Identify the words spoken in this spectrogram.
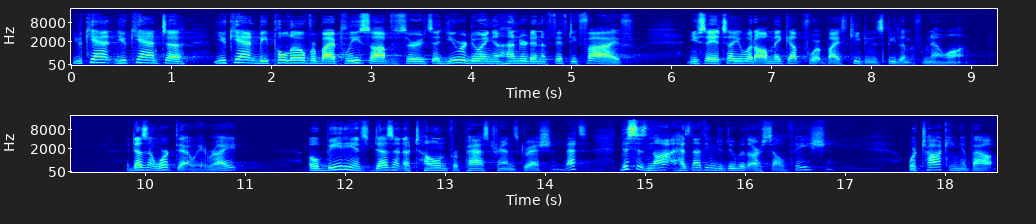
You can't, you can't, uh, you can't be pulled over by a police officer and said you were doing 155, and you say, I tell you what, I'll make up for it by keeping the speed limit from now on. It doesn't work that way, right? Obedience doesn't atone for past transgression. That's, this is not, has nothing to do with our salvation. We're talking about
